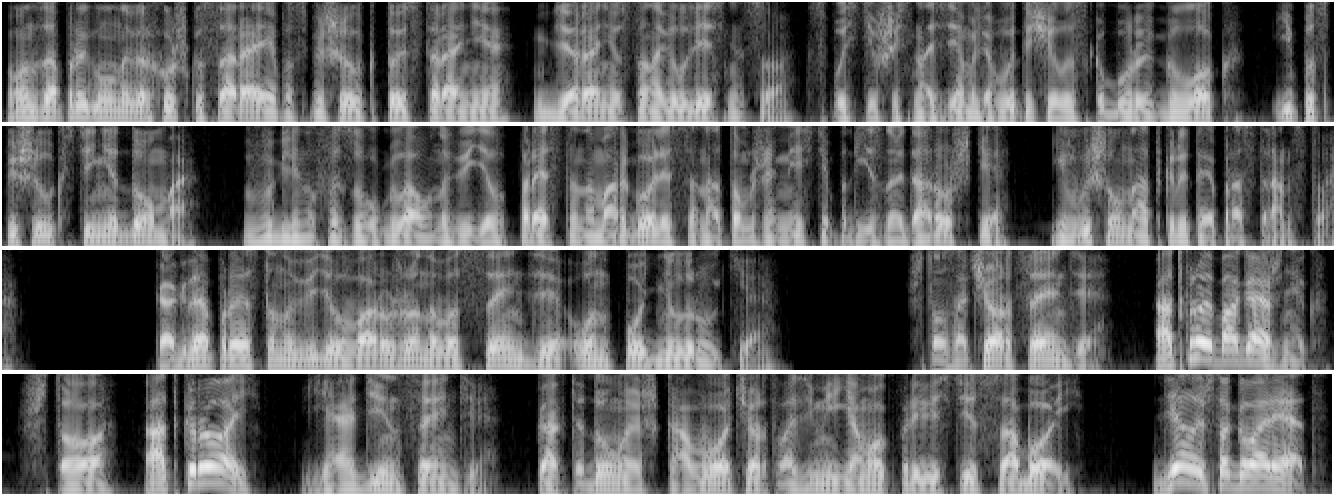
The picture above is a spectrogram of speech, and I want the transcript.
Он запрыгнул на верхушку сарая и поспешил к той стороне, где ранее установил лестницу. Спустившись на землю, вытащил из кобуры глок и поспешил к стене дома. Выглянув из-за угла, он увидел Престона Марголиса на том же месте подъездной дорожки и вышел на открытое пространство. Когда Престон увидел вооруженного Сэнди, он поднял руки. «Что за черт, Сэнди? Открой багажник!» «Что? Открой!» «Я один, Сэнди. Как ты думаешь, кого, черт возьми, я мог привести с собой?» «Делай, что говорят!»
